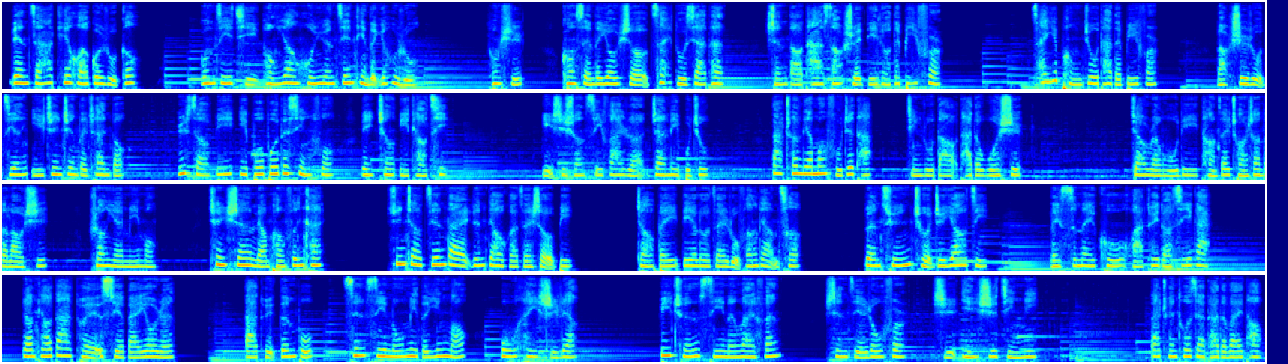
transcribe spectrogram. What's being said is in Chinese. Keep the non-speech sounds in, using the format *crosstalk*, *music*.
脸颊贴划过乳沟，攻击起同样浑圆坚挺的右乳，同时，空闲的右手再度下探，伸到他骚水滴流的逼缝儿。才一捧住他的逼缝儿，老师乳尖一阵阵的颤抖，与小逼一波波的兴奋连成一条气，已是双膝发软，站立不住。大川连忙扶着他，进入到他的卧室。娇软无力躺在床上的老师，双眼迷蒙，衬衫两旁分开，寻找肩带仍吊挂在手臂，罩杯跌落在乳房两侧，短裙扯至腰际，蕾丝内裤滑退到膝盖，两条大腿雪白诱人，大腿根部纤细浓密的阴毛。乌黑石亮，逼唇细嫩外翻，深解肉缝使阴湿紧密。大川脱下他的外套，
